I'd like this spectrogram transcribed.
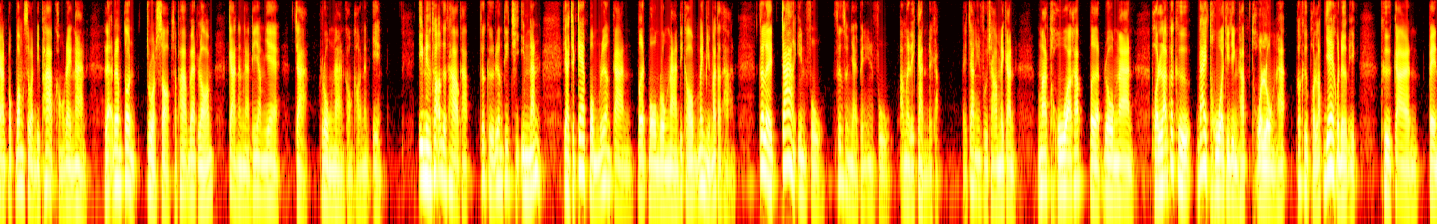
การปกป้องสวัสดิภาพของแรงงาน และเริ่มต้นตรวจสอบสภาพแวดล้อม การทำงานที่ย่ำแย่จากโรงงานของเขานั่นเอง อีกหนึ่ง talk of the town ครับก็คือเรื่องที่ชีอินนั้น อยากจะแก้ปมเรื่องการเปิดโปงโรงงานที่เขาไม่มีมาตรฐาน ก็เลยจ้างอินฟลูซึ่งส่วนใหญ่เป็นอินฟลูอเมริกันด้วยครับไปจ้างอินฟลูชาวอเมริกัน มาทัวร์ครับเปิดโรงงาน ผลลัพธ์ก็คือได้ทัวร์จริงๆครับทัวร์ลงฮะก็คือผลลัพธ์แย่กว่าเดิมอีก คือการ เป็น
